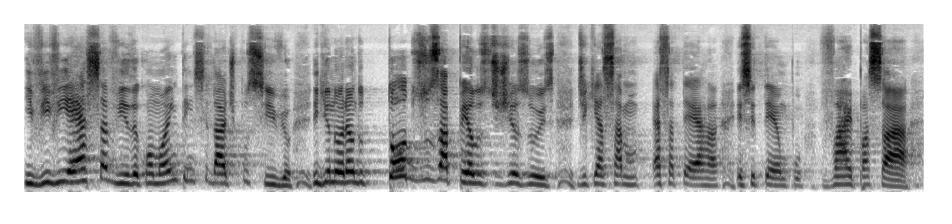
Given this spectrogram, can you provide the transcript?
e vive essa vida com a maior intensidade possível, ignorando todos os apelos de Jesus de que essa, essa terra, esse tempo vai passar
